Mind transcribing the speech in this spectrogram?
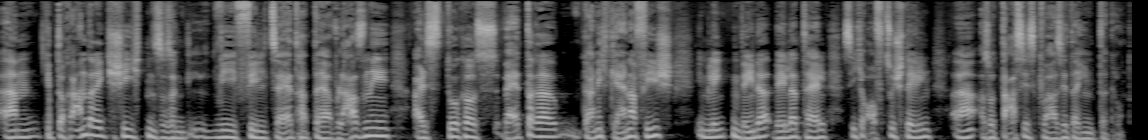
Ähm, gibt auch andere Geschichten, sozusagen, wie viel Zeit hat der Herr Vlasny als durchaus weiterer, gar nicht kleiner Fisch im linken Wählerteil sich aufzustellen. Äh, also das ist quasi der Hintergrund.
